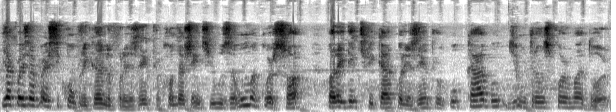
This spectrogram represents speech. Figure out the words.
E a coisa vai se complicando, por exemplo, quando a gente usa uma cor só para identificar, por exemplo, o cabo de um transformador.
